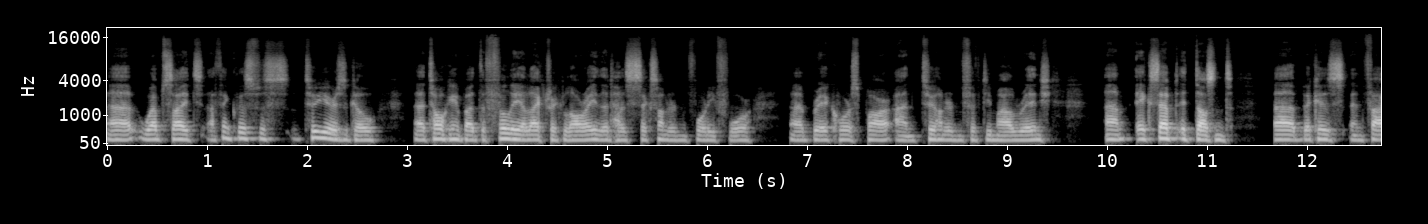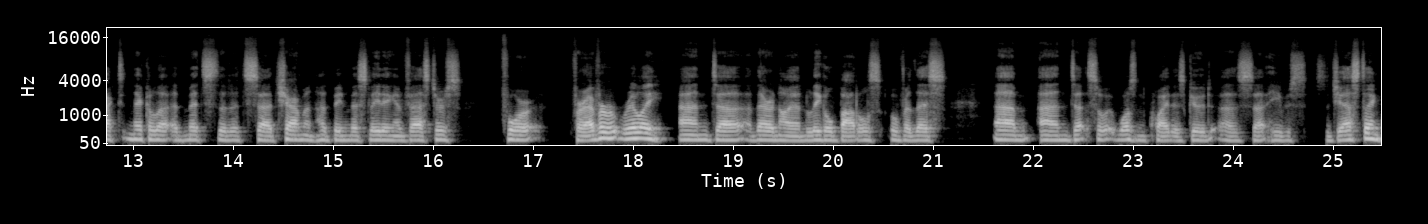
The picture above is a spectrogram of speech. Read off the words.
uh, website. I think this was two years ago, uh, talking about the fully electric lorry that has 644 uh, brake horsepower and 250 mile range. Um, except it doesn't, uh, because in fact Nikola admits that its uh, chairman had been misleading investors for forever, really, and uh, they're now in legal battles over this. Um, and so it wasn't quite as good as he was suggesting.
